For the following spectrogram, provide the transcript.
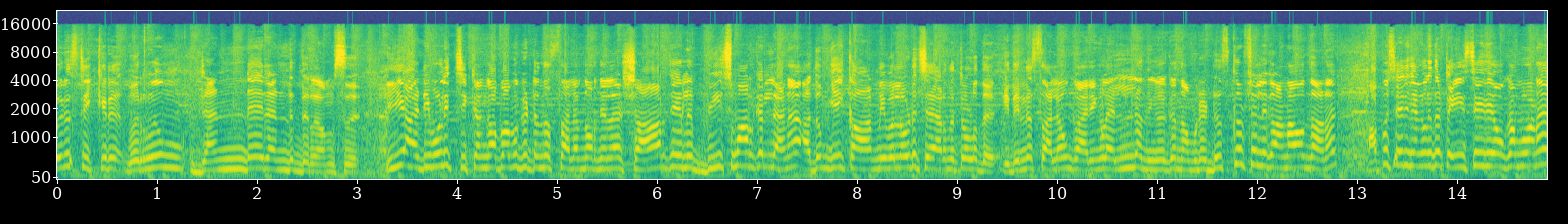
ഒരു സ്റ്റിക്കിന് വെറും രണ്ട് രണ്ട് ദിറംസ് ഈ അടിപൊളി ചിക്കൻ കബാബ് കിട്ടുന്ന സ്ഥലം എന്ന് പറഞ്ഞാൽ ഷാർജയിൽ ബീച്ച് മാർക്കറ്റിലാണ് അതും ഈ കാർണിവലോട് ചേർന്നിട്ടുള്ളത്. ഇതിന്റെ സ്ഥലവും കാര്യങ്ങളും എല്ലാം നിങ്ങൾക്ക് നമ്മുടെ ഡിസ്ക്രിപ്ഷനിൽ കാണാവുന്നതാണ്. അപ്പൊ ശരി ഞങ്ങൾ ഇത് ടേസ്റ്റ് ചെയ്ത് നോക്കാൻ പോവാണ്.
